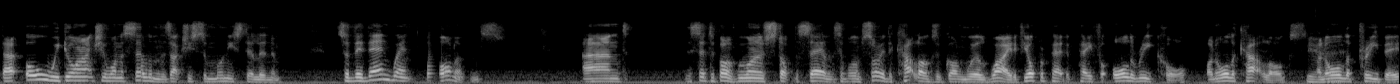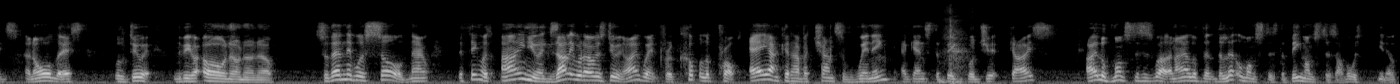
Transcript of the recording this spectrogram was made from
that, oh, we don't actually want to sell them. There's actually some money still in them. So they then went to Bonhams and they said to Bonhams, we want to stop the sale. And said, well, I'm sorry, the catalogs have gone worldwide. If you're prepared to pay for all the recall on all the catalogs Yeah. and all the pre-bids and all this, we'll do it. And they'd be like, oh, no, no, no. So then they were sold. Now, the thing was, I knew exactly what I was doing. I went for a couple of props. A, I could have a chance of winning against the big budget guys. I love monsters as well, and I love the, the little monsters, the B monsters. I've always, you know.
